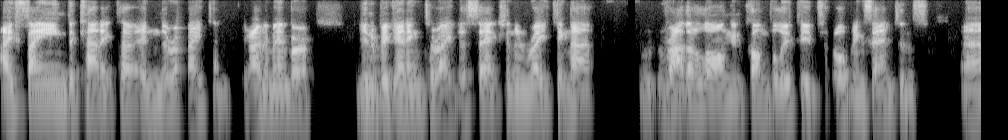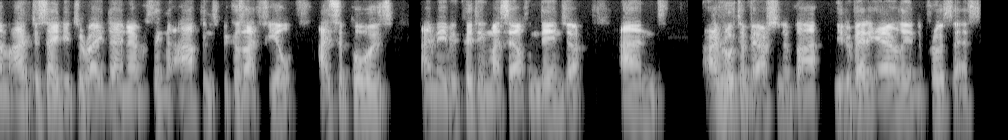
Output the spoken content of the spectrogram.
I find the character in the writing. I remember, you know, beginning to write this section and writing that rather long and convoluted opening sentence. Um, I've decided to write down everything that happens because I feel, I suppose, I may be putting myself in danger. And I wrote a version of that, you know, very early in the process.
